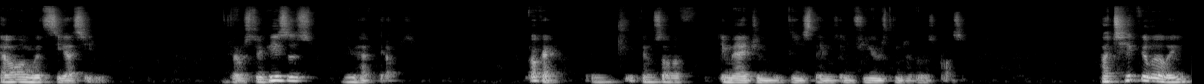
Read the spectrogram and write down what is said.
along with CI/CD. Those three pieces, you have GitOps. Okay, you can sort of imagine these things infused into those processes. Particularly,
